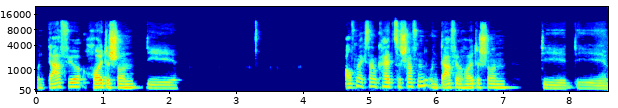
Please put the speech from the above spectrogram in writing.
Und dafür heute schon die Aufmerksamkeit zu schaffen und dafür heute schon die, die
